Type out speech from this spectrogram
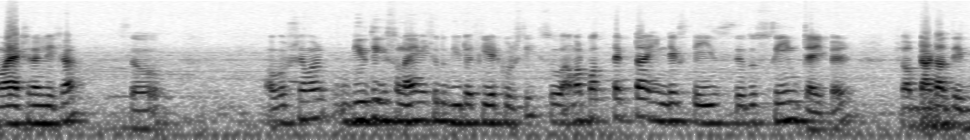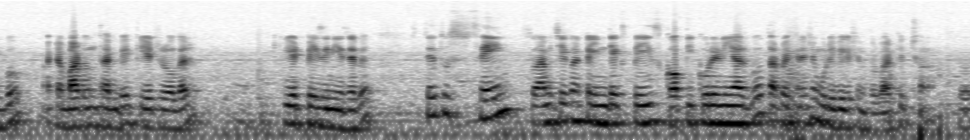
আমার অ্যাকশনে লেখা সো অবশ্যই আমার ভিউতে কিছু নাই, আমি শুধু ভিউটা ক্রিয়েট করছি। সো আমার প্রত্যেকটা ইন্ডেক্স পেজ যেহেতু সেম টাইপের সব ডাটা দেখব, একটা বাটন থাকবে ক্রিয়েট রোলার ক্রিয়েট পেজে নিয়ে যাবে। যেহেতু সেম সো আমি যে কোনো একটা ইন্ডেক্স পেজ কপি করে নিয়ে আসব, তারপর এখানে এসে মডিফিকেশন করব, আর কিচ্ছু না। তো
